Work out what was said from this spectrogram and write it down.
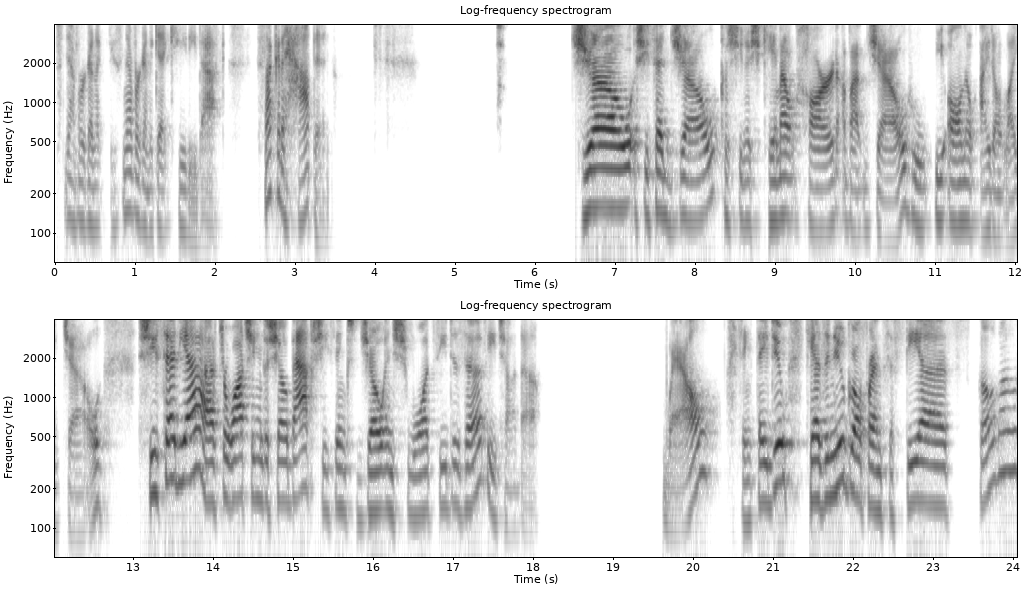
It's never gonna, he's never gonna get Katie back. It's not gonna happen. Joe, she said Joe, because she know she came out hard about Joe, who we all know I don't like Joe. She said, yeah, after watching the show back, she thinks Joe and Schwartzy deserve each other. Well, I think they do. He has a new girlfriend, Sophia Skoro,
